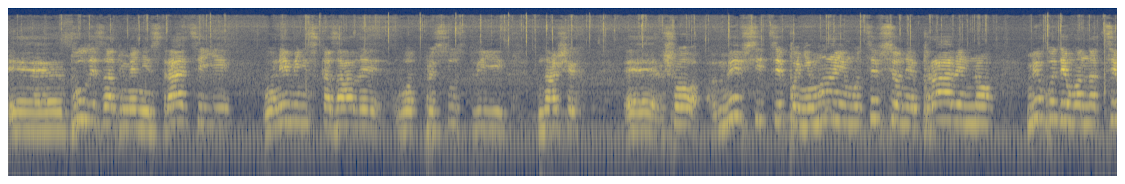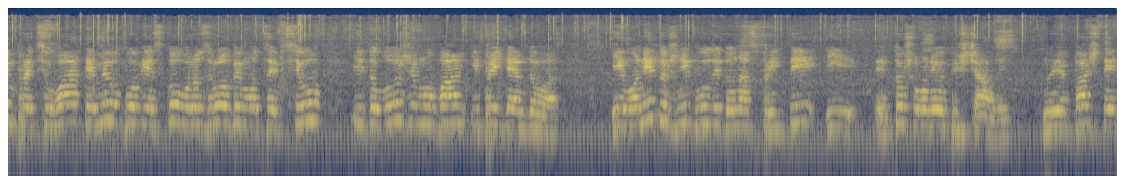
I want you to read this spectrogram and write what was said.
Е, були з адміністрації, вони мені сказали от, присутствії наших, е, що ми всі це розуміємо, це все неправильно, ми будемо над цим працювати, ми обов'язково розробимо це все і доложимо вам і прийдемо до вас. І вони повинні були до нас прийти, і е, то, що вони обіцяли. Ну, як бачите,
